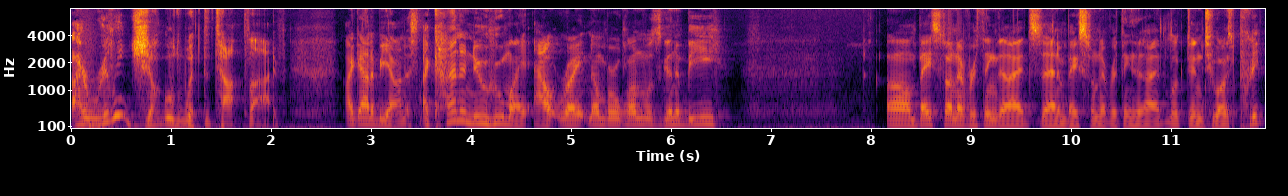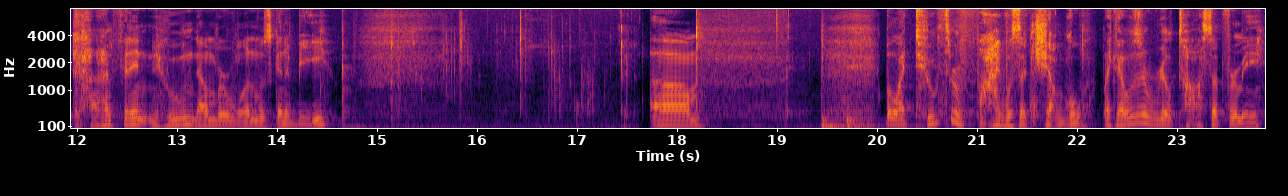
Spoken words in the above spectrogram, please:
I really juggled with the top five. I got to be honest. I kind of knew who my outright number one was going to be. Um, based on everything that I had said and based on everything that I had looked into, I was pretty confident in who number one was going to be. Um, but like two through five was a juggle. Like that was a real toss up for me.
